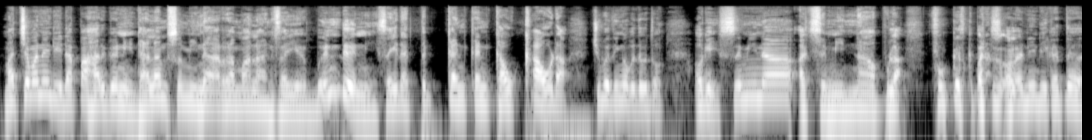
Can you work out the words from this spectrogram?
macam mana dia dapat harga ni? Dalam seminar ramalan saya, benda ni saya dah tekankan kau-kau dah. Cuba tengok betul-betul. Okey, seminar, ah, seminar pula. Fokus kepada soalan ni dia kata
